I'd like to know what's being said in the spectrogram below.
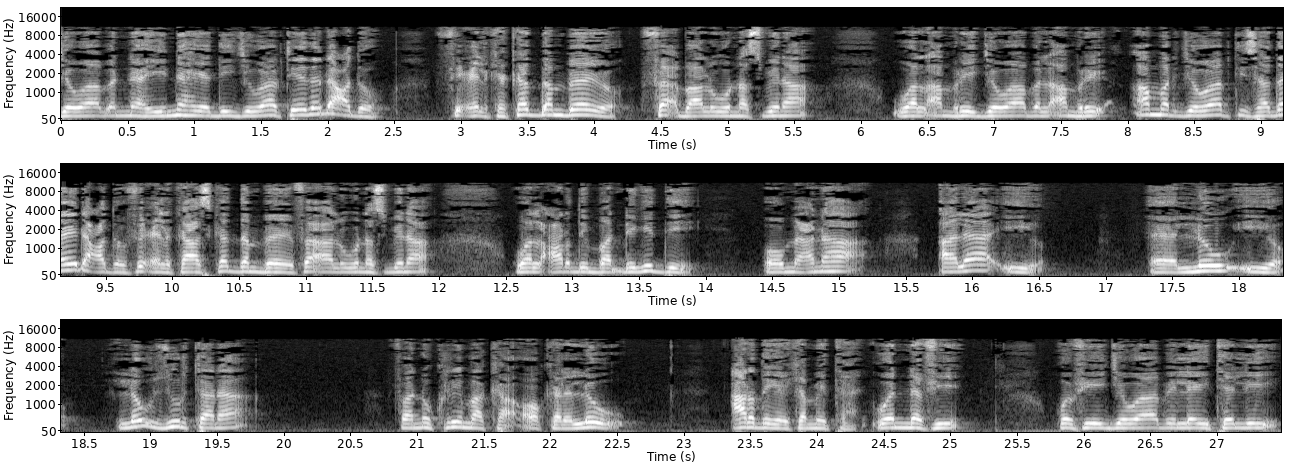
jawaab nahyi nahyi haddii jawaabteeda dhacdo ficilka ka dambeeyo fa baa lagu nasbinaa walamri jawaab alamri amar jawaabtiis hadday dhacdo ficilkaas ka dambeeyo faa lagu nasbinaa walcardi bandhigidii oo macnaha alaa iyo low iyo low zurtana fa nukrimaka oo kale low cardigay ka mid tahay wاnafyi wa fii jawaabi layta lii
